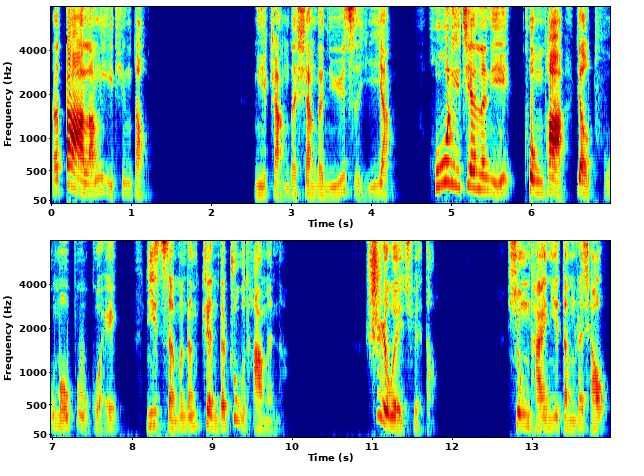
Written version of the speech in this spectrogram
那大郎一听到，你长得像个女子一样，狐狸见了你，恐怕要图谋不轨。你怎么能镇得住他们呢？侍卫却道：“兄台，你等着瞧，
